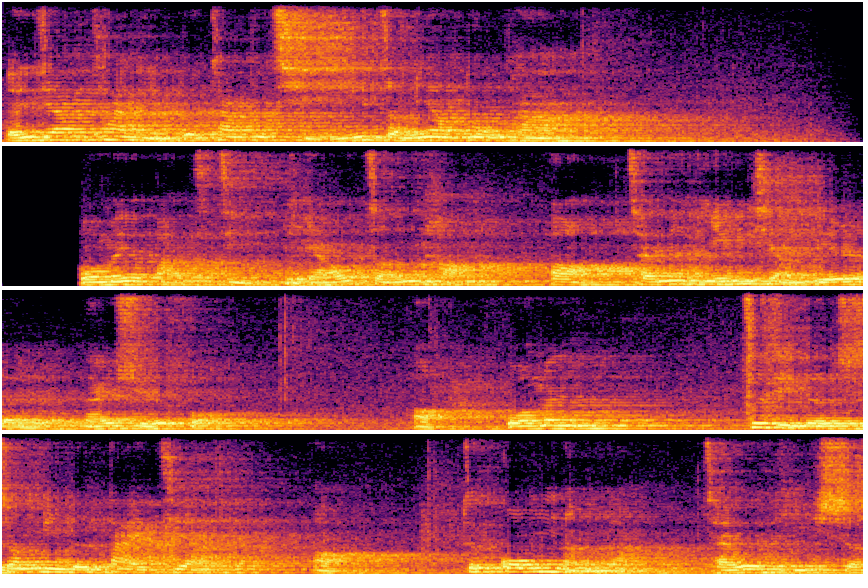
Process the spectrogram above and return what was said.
人家看你都看不起，你怎么样度他？我们要把自己调整好啊，才能影响别人来学佛啊。我们自己的生命的代价啊，这功能啊才会提升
